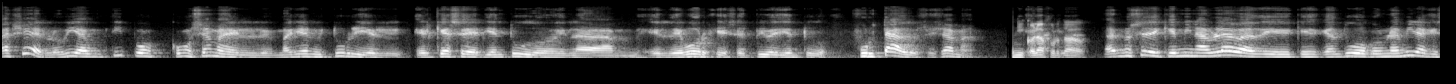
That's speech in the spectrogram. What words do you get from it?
ayer, lo vi a un tipo, ¿cómo se llama el Mariano Iturri, el, el que hace el dientudo, en la, el de Borges, el pibe dientudo? Furtado se llama. Nicolás Furtado. Ah, no sé de qué mina hablaba, de que, anduvo con una mina que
